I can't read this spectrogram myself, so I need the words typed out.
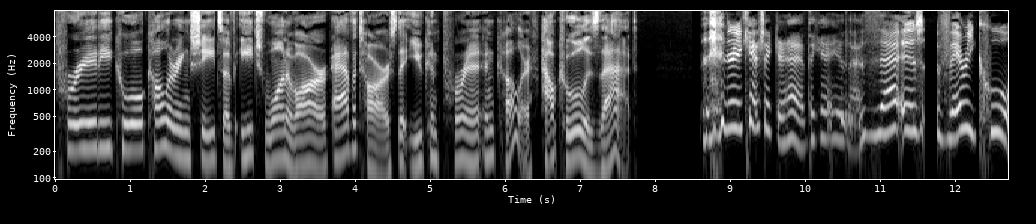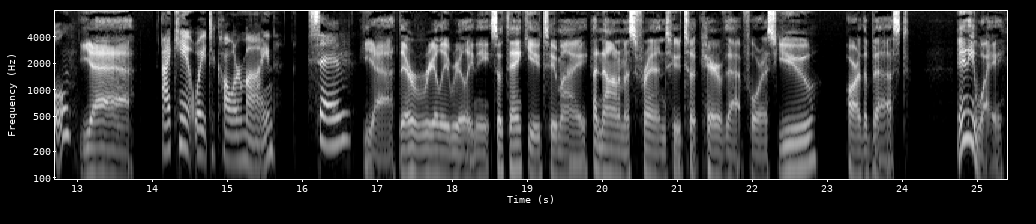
pretty cool coloring sheets of each one of our avatars that you can print and color. How cool is that? Henry, you can't shake your head. They can't hear that. That is very cool. Yeah. I can't wait to color mine. Same. Yeah, they're really, really neat. So thank you to my anonymous friend who took care of that for us. You are the best. Anyway,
